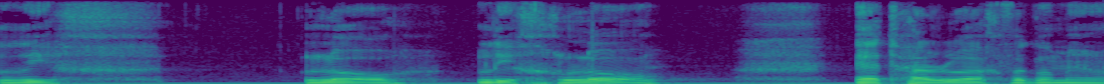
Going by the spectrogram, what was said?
לכלו, לכלו את הרוח וגומר.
